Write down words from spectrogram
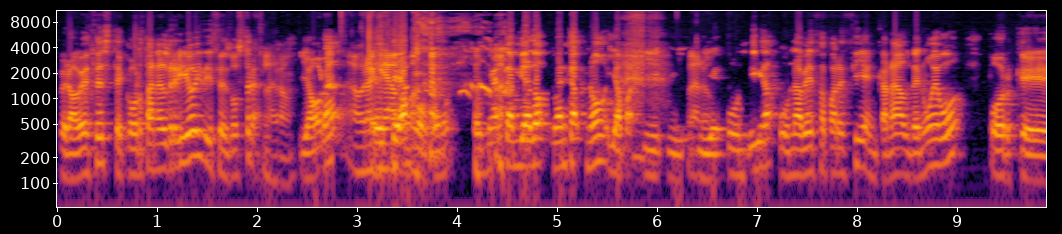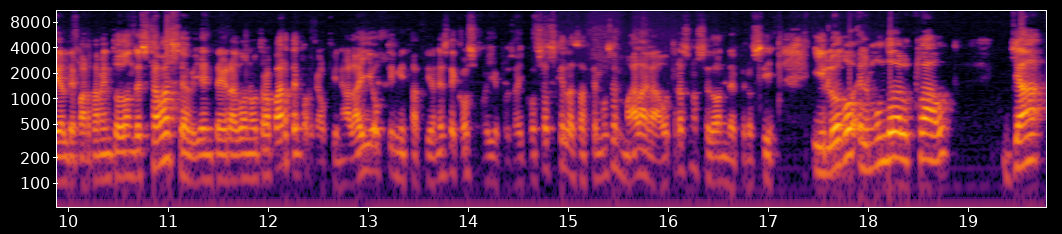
pero a veces te cortan el río y dices, ostras, ¿y ahora, ¿Ahora qué, hago? pues me han cambiado, no, y, un día, una vez aparecí en canal de nuevo porque el departamento donde estaba se había integrado en otra parte, porque al final hay optimizaciones de cosas. Oye, pues hay cosas que las hacemos en Málaga, otras no sé dónde, pero sí. Y luego el mundo del cloud ya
